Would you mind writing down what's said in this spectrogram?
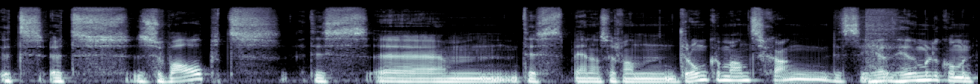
het, het zwalpt. Het is, um, het is bijna een soort van dronkenmansgang. Het is heel, heel moeilijk om, een,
